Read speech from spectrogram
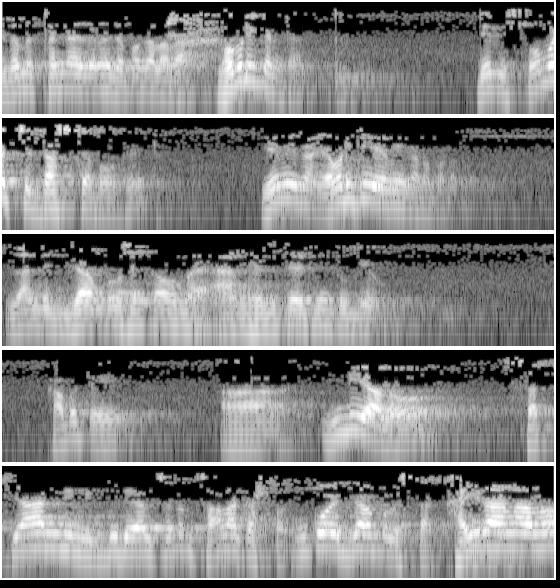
ఇదమిత్తంగా ఏదైనా చెప్పగలరా? నోబడీ కంటారు there is so much dust about it ఏమీ ఎవరికి ఏమీ కనపడదు. ఇలాంటి ఎగ్జాంపుల్స్ ఇంకా ఉన్నాయి. ఐఎమ్ హెజిటేటింగ్ టు గివ్ కాబట్టి ఇండియాలో సత్యాన్ని నిగ్గుదేల్చడం చాలా కష్టం. ఇంకో ఎగ్జాంపుల్ ఇస్తా. ఖైరానాలో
